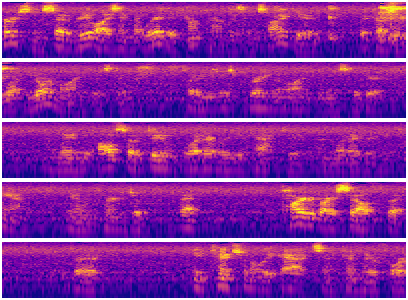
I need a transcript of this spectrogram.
person instead of realizing that where they come from is inside you because of what your mind is doing. So you just bring the mindfulness to bear. And then you also do whatever you have to and whatever you can, you know, in terms of that part of ourself that that intentionally acts and can therefore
